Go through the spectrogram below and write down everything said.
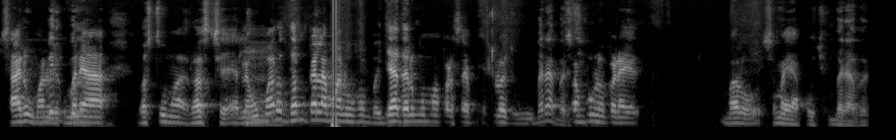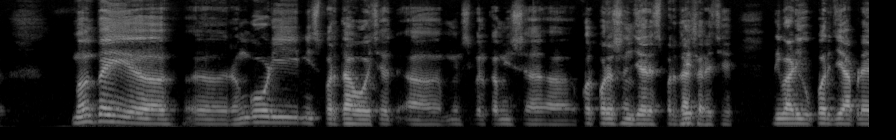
સારું માનું. મને આ વસ્તુમાં રસ છે. એટલે હું મારો ધર્મ પહેલા માનું પણ બીજા ધર્મોમાં પણ સાહેબ એટલો જ બરાબર સંપૂર્ણપણે મારો સમય આપું છું. બરાબર. અ, રંગોળીની સ્પર્ધા હોય છે. મ્યુનિસિપલ કમિશન કોર્પોરેશન જ્યારે સ્પર્ધા કરે છે દિવાળી ઉપર જે આપણે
